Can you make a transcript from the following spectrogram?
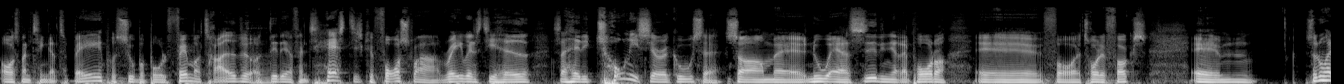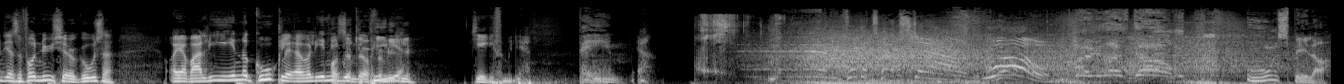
Og hvis man tænker tilbage på Super Bowl 35 og det der fantastiske forsvar Ravens de havde, så havde de Tony Siragusa, som øh, nu er sidelinjereporter øh, for, jeg tror det er Fox. Øhm, så nu har de altså fået en ny Siragusa. Og jeg var lige inde og google, jeg var lige inde i det Wikipedia. familie. De er ikke familie. Damn. Ja. Ugen spiller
